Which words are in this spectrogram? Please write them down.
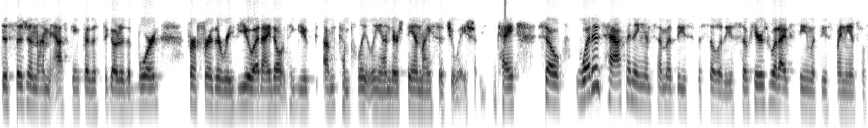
Decision. I'm asking for this to go to the board for further review. And I don't think you um, completely understand my situation. Okay. So what is happening in some of these facilities? So here's what I've seen with these financial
